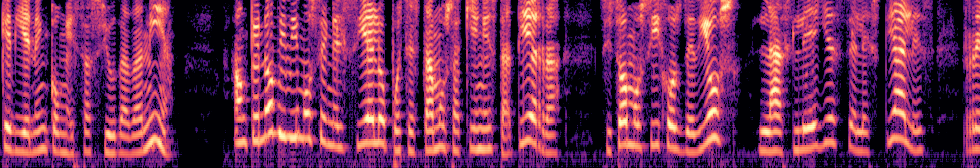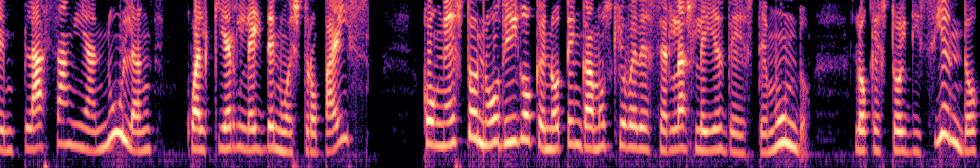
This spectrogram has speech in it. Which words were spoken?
que vienen con esa ciudadanía. Aunque no vivimos en el cielo, pues estamos aquí en esta tierra, si somos hijos de Dios, las leyes celestiales reemplazan y anulan cualquier ley de nuestro país. Con esto no digo que no tengamos que obedecer las leyes de este mundo. Lo que estoy diciendo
